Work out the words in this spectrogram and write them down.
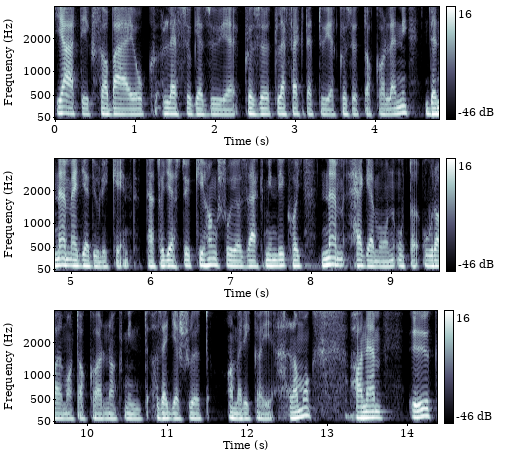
játékszabályok leszögezője között, lefektetője között akar lenni, de nem egyedüliként. Tehát, hogy ezt ők kihangsúlyozzák mindig, hogy nem hegemon uralmat akarnak, mint az Egyesült Amerikai Államok, hanem ők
